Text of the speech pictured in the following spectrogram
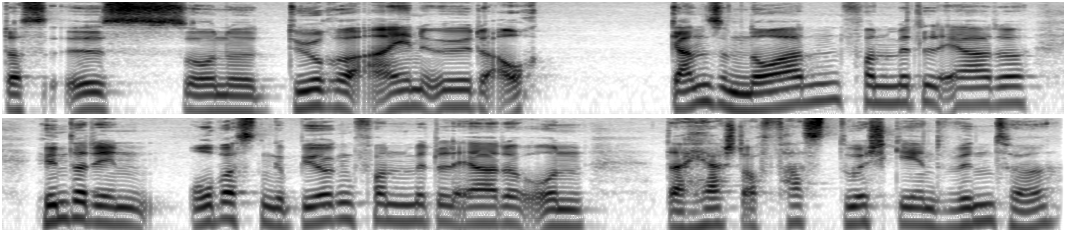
das ist so eine dürre Einöde, auch ganz im Norden von Mittelerde, hinter den obersten Gebirgen von Mittelerde und da herrscht auch fast durchgehend Winter.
